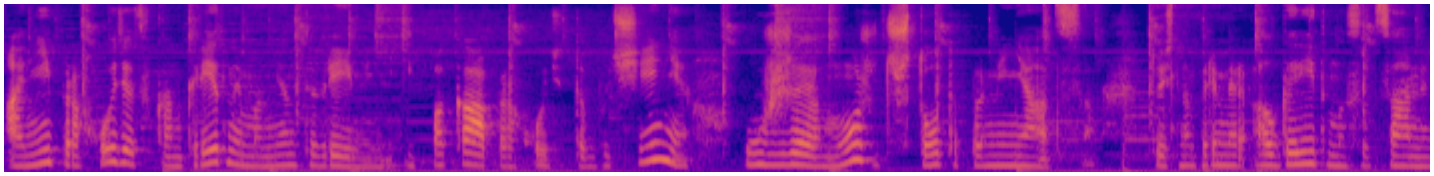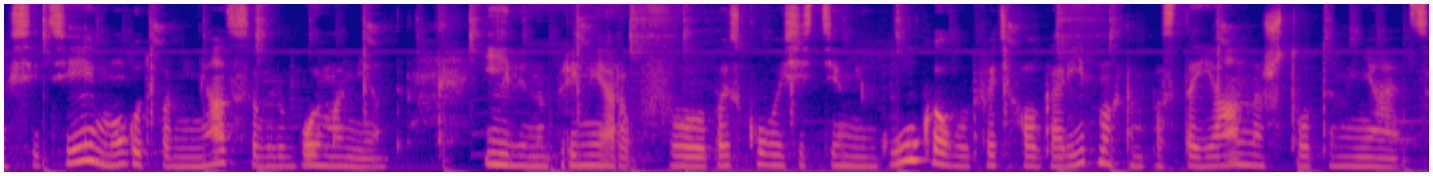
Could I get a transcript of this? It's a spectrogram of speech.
они проходят в конкретные моменты времени. И пока проходит обучение, уже может что-то поменяться. То есть, например, алгоритмы социальных сетей могут поменяться в любой момент. Или, например, в поисковой системе Google, вот в этих алгоритмах там постоянно что-то меняется.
